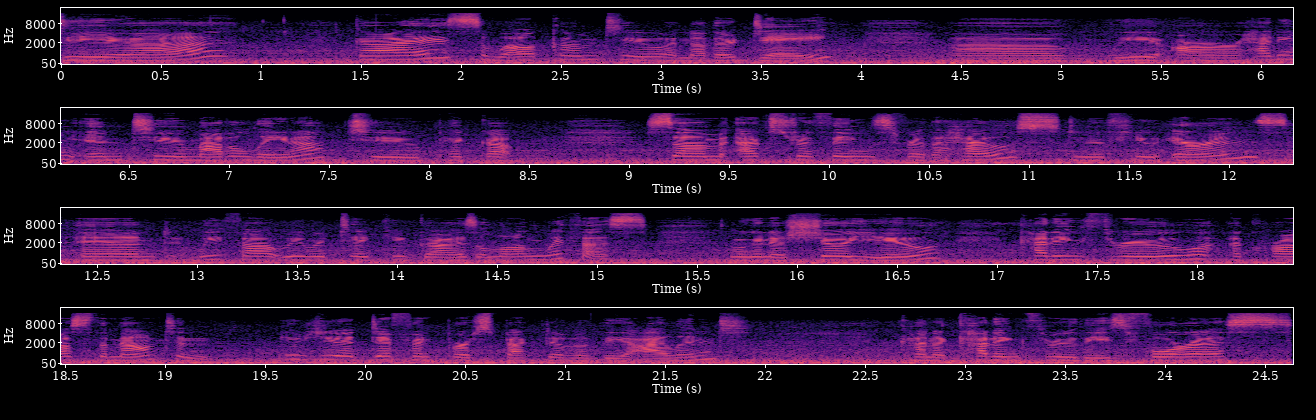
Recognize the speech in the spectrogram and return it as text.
Dia, guys. Welcome to another day. Uh, we are heading into Madalena to pick up some extra things for the house, do a few errands, and we thought we would take you guys along with us. We're going to show you cutting through across the mountain. Gives you a different perspective of the island, kind of cutting through these forests,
